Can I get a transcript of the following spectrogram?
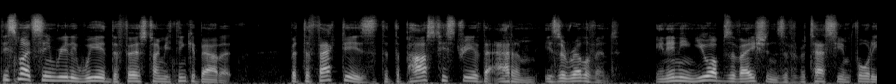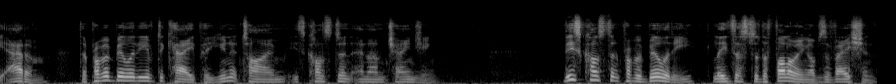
This might seem really weird the first time you think about it, but the fact is that the past history of the atom is irrelevant. In any new observations of a potassium-40 atom, the probability of decay per unit time is constant and unchanging. This constant probability leads us to the following observation.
